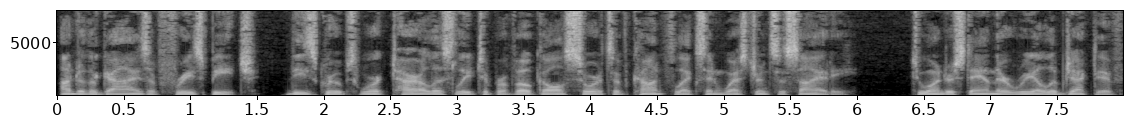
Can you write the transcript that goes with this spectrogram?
Under the guise of free speech, these groups work tirelessly to provoke all sorts of conflicts in Western society. To understand their real objective,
